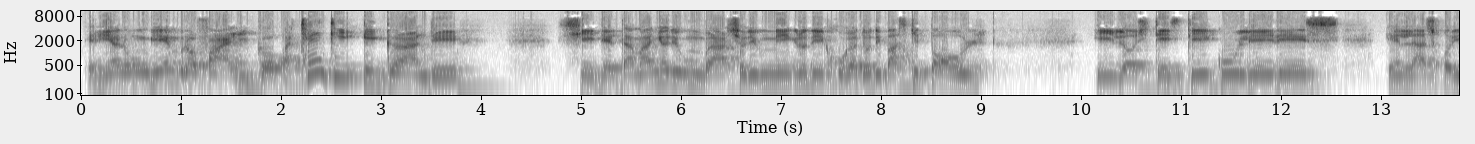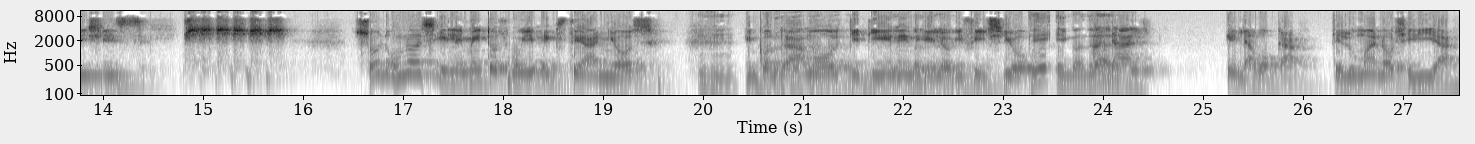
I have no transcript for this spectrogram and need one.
tenían un miembro fálico bastante y grande. Sí, del tamaño de un brazo de un negro de jugador de básquetbol. Y los testículos en las orejas. Son unos elementos muy extraños. Encontramos que tienen el orificio anal en la boca del humano sería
